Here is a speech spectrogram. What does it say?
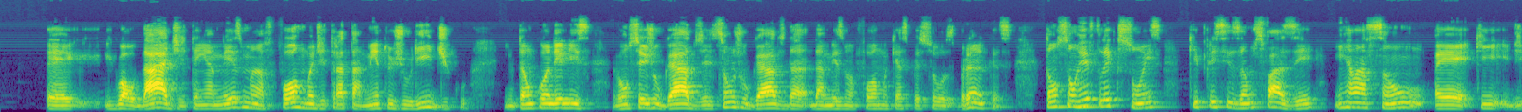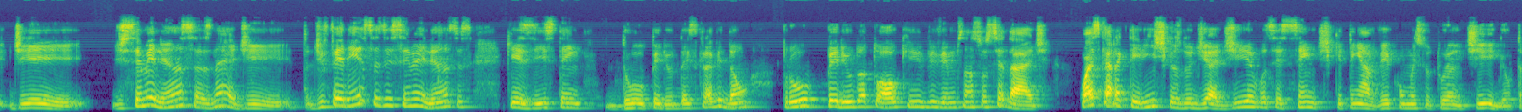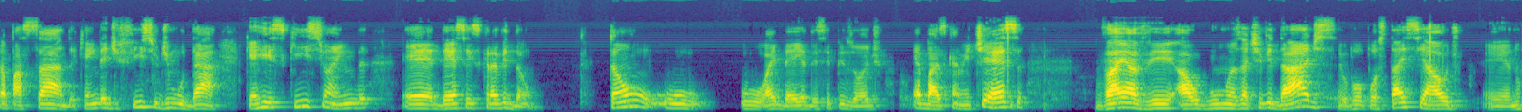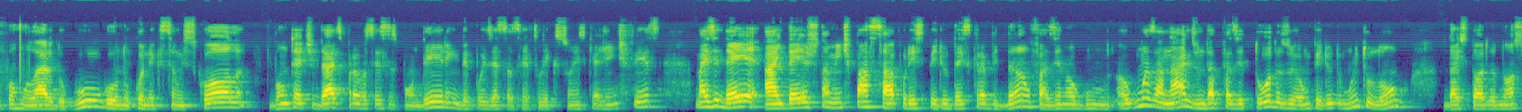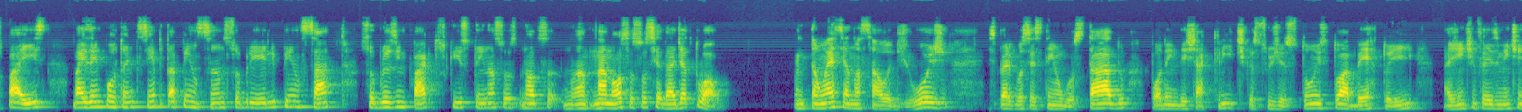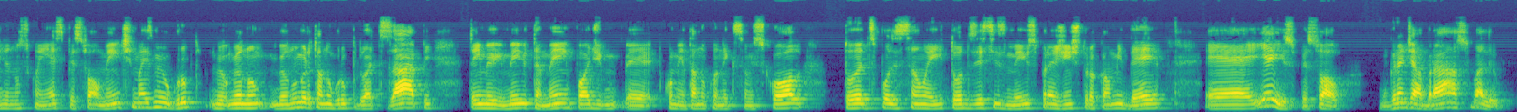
é, igualdade, têm a mesma forma de tratamento jurídico então, quando eles vão ser julgados, eles são julgados da, da mesma forma que as pessoas brancas. Então, são reflexões que precisamos fazer em relação é, que, de, de, de, semelhanças, né? de diferenças e semelhanças que existem do período da escravidão para o período atual que vivemos na sociedade. Quais características do dia a dia você sente que tem a ver com uma estrutura antiga, ultrapassada, que ainda é difícil de mudar, que é resquício ainda é, dessa escravidão. Então, o, o, a ideia desse episódio é basicamente essa. Vai haver algumas atividades, eu vou postar esse áudio é, no formulário do Google, no Conexão Escola. Vão ter atividades para vocês responderem depois dessas reflexões que a gente fez. Mas ideia, a ideia é justamente passar por esse período da escravidão, fazendo algum, algumas análises, não dá para fazer todas, é um período muito longo, da história do nosso país, mas é importante sempre estar pensando sobre ele e pensar sobre os impactos que isso tem na, so nossa, na nossa sociedade atual. Então, essa é a nossa aula de hoje. Espero que vocês tenham gostado. Podem deixar críticas, sugestões, estou aberto aí. A gente, infelizmente, ainda não se conhece pessoalmente, mas meu grupo, meu, meu, meu número está no grupo do WhatsApp, tem meu e-mail também, pode é, comentar no Conexão Escola. Estou à disposição aí, todos esses meios para a gente trocar uma ideia. É, e é isso, pessoal. Um grande abraço, valeu!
